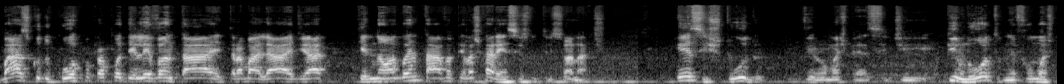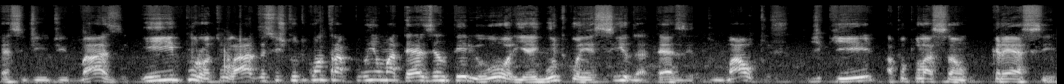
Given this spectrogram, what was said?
básico do corpo para poder levantar e trabalhar diário que ele não aguentava pelas carências nutricionais. Esse estudo virou uma espécie de piloto, né? foi uma espécie de, de base, e, por outro lado, esse estudo contrapunha uma tese anterior, e aí muito conhecida, a tese do Malthus, de que a população cresce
